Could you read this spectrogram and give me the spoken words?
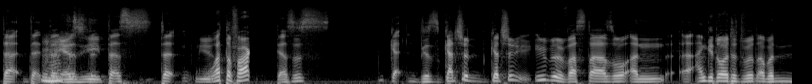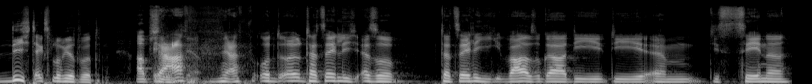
Da, da, da, ja, das, das, ja. what the fuck? Das ist, das ist ganz schön, ganz schön übel, was da so an, äh, angedeutet wird, aber nicht exploriert wird. Absolut. Ja, ja. ja. Und äh, tatsächlich, also tatsächlich war sogar die, die, ähm, die Szene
